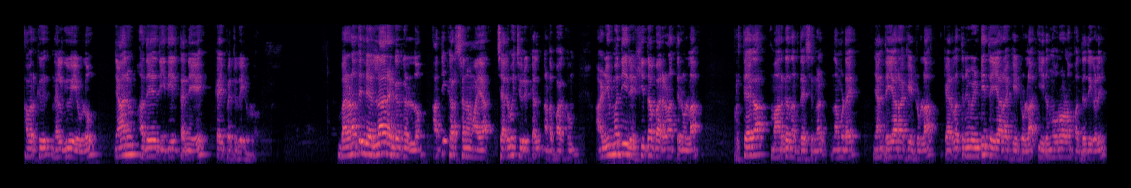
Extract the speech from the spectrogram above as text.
അവർക്ക് നൽകുകയുള്ളൂ. ഞാനും അതേ രീതിയിൽ തന്നെയേ കൈപ്പറ്റുകയുള്ളൂ. ഭരണത്തിന്റെ എല്ലാ രംഗങ്ങളിലും അതികർശനമായ ചെലവ് ചുരുക്കൽ നടപ്പാക്കും അഴിമതി രഹിത ഭരണത്തിനുള്ള പ്രത്യേക മാർഗനിർദ്ദേശങ്ങൾ നമ്മുടെ ഞാൻ തയ്യാറാക്കിയിട്ടുള്ള കേരളത്തിന് വേണ്ടി തയ്യാറാക്കിയിട്ടുള്ള ഇരുന്നൂറോളം പദ്ധതികളിൽ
